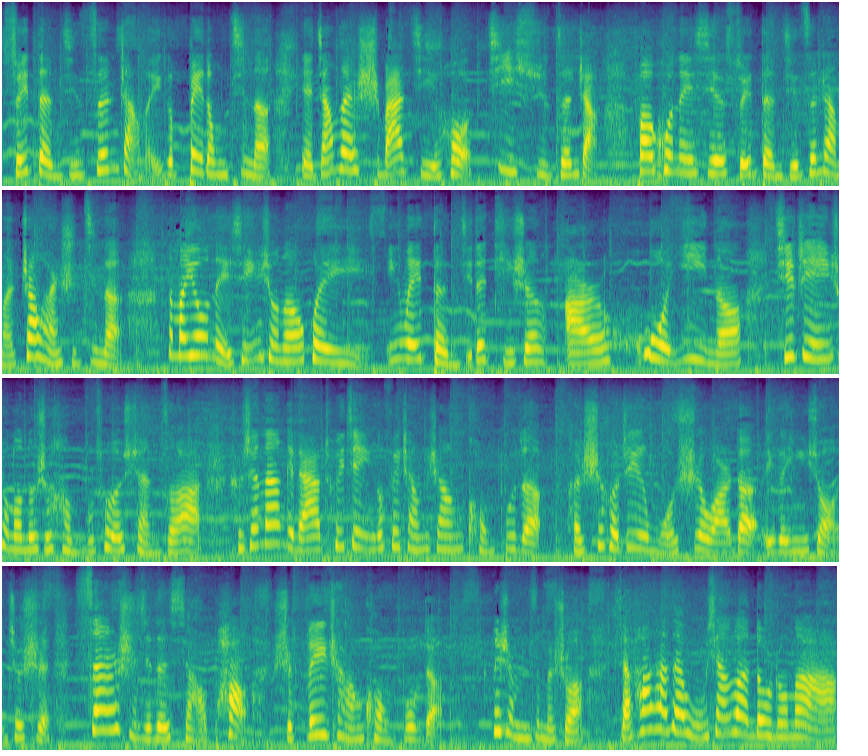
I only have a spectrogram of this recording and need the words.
随等级增长的一个被动技能，也将在十八级以后继续增长，包括那些随等级增长的召唤师技能。那么有哪些英雄呢会因为等级的提升而获益呢？其实这些英雄呢都是很不错的选择啊。首先呢，给大家推荐。一个非常非常恐怖的，很适合这个模式玩的一个英雄，就是三十级的小炮是非常恐怖的。为什么这么说？小炮它在无限乱斗中呢啊，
